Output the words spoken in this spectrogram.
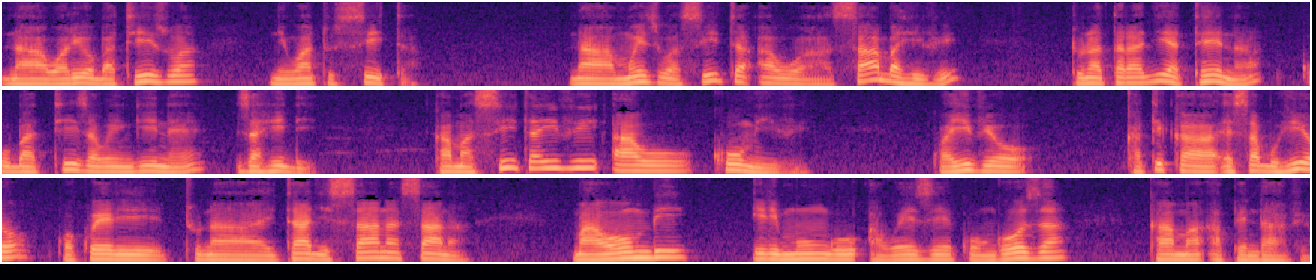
na waliobatizwa ni watu sita, na mwezi wa sita au wa saba hivi tunatarajia tena kubatiza wengine zaidi kama sita hivi au kumi hivi. Kwa hivyo katika hesabu hiyo, kwa kweli tunahitaji sana sana maombi ili Mungu aweze kuongoza kama apendavyo.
